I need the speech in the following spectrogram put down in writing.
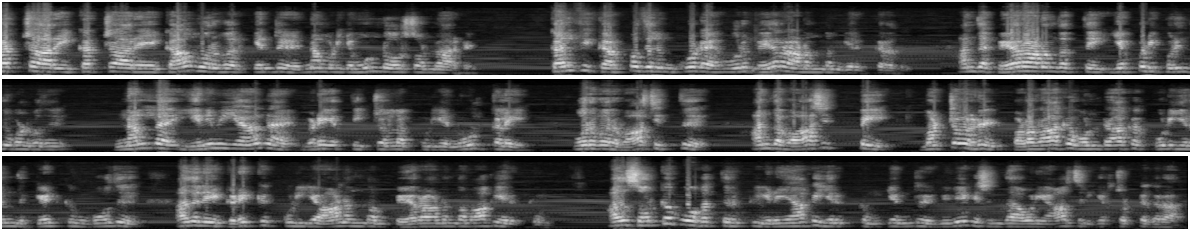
கற்றாரை கற்றாரே காமொருவர் என்று நம்முடைய முன்னோர் சொன்னார்கள். கல்வி கற்பதிலும் கூட ஒரு பேரானந்தம் இருக்கிறது. அந்த பேரானந்தத்தை எப்படி புரிந்து கொள்வது? நல்ல இனிமையான விடயத்தை சொல்லக்கூடிய நூல்களை ஒருவர் வாசித்து அந்த வாசிப்பை மற்றவர்கள் பலராக ஒன்றாக கூடியிருந்து கேட்கும் போது அதிலே கிடைக்கக்கூடிய ஆனந்தம் பேரானந்தமாக இருக்கும். அது சொர்க்க போகத்திற்கு இணையாக இருக்கும் என்று விவேக சிந்தாவணி ஆசிரியர் சொட்டுகிறார்.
